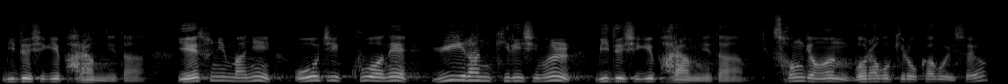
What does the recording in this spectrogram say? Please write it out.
믿으시기 바랍니다. 예수님만이 오직 구원의 유일한 길이심을 믿으시기 바랍니다. 성경은 뭐라고 기록하고 있어요?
